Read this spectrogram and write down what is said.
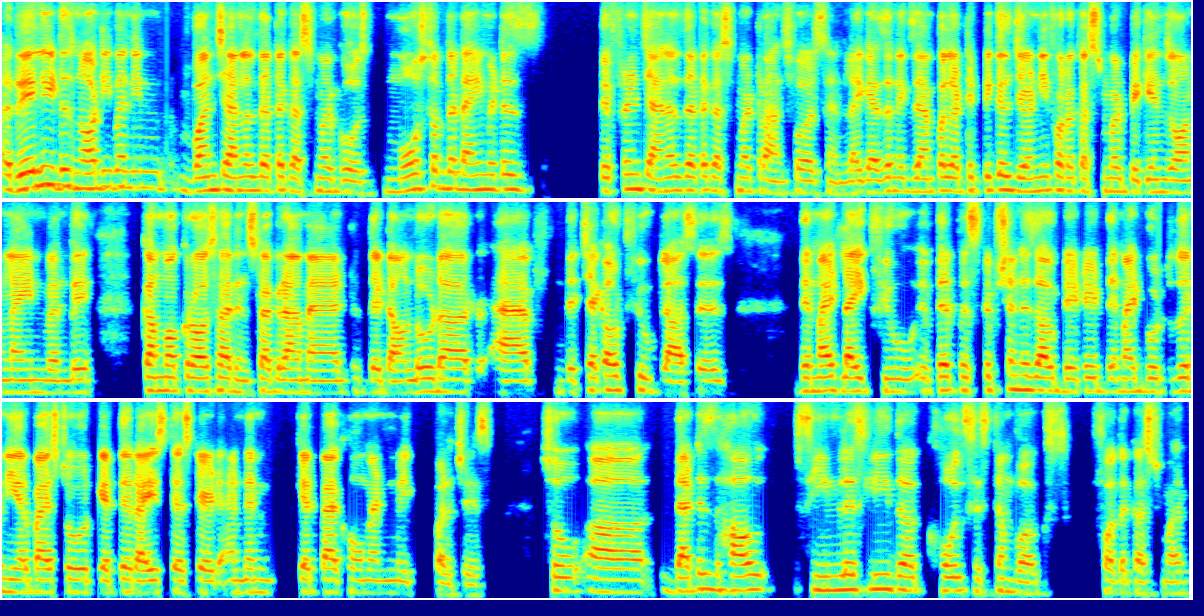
really, it is not even in one channel that a customer goes. Most of the time, it is different channels that a customer transfers in. Like as an example, a typical journey for a customer begins online when they come across our Instagram ad, they download our app, they check out few glasses, they might like few. If their prescription is outdated, they might go to the nearby store, get their eyes tested, and then get back home and make purchase. So uh, that is how seamlessly the whole system works for the customer.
